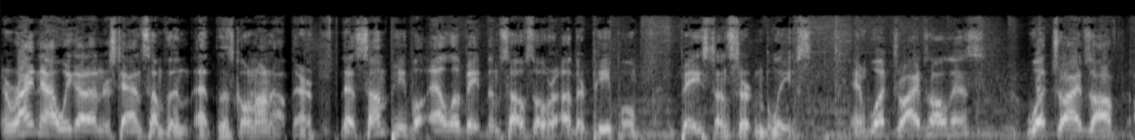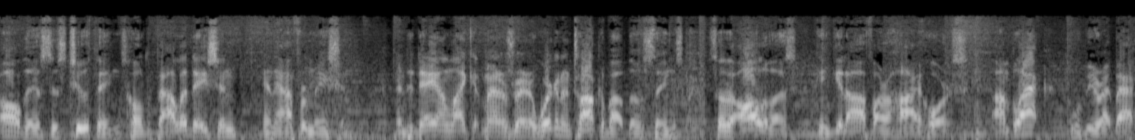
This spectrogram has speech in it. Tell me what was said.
And right now, we got to understand something that's going on out there that some people elevate themselves over other people based on certain beliefs. And what drives all this? What drives off all this is two things called validation and affirmation. And today on Like It Matters Radio, we're going to talk about those things so that all of us can get off our high horse. I'm Black. We'll be right back.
